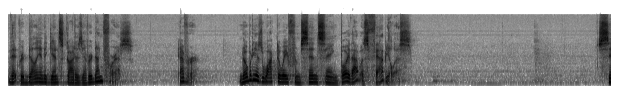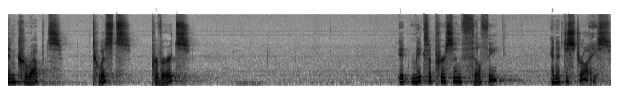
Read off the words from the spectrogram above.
that rebellion against God has ever done for us. Ever. Nobody has walked away from sin saying, Boy, that was fabulous. Sin corrupts, twists, perverts. It makes a person filthy and it destroys.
